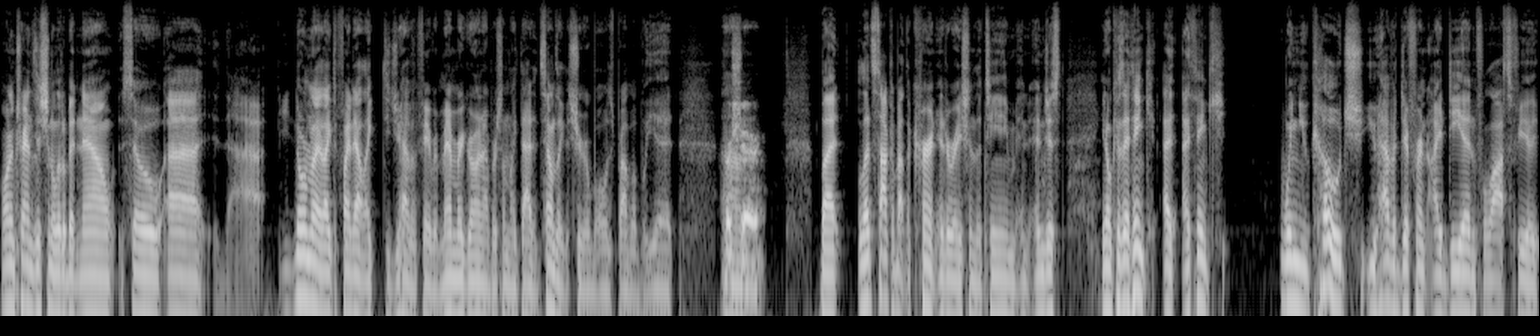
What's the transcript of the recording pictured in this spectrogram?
I want to transition a little bit now. So, uh, uh, normally I like to find out like, did you have a favorite memory growing up or something like that? It sounds like the Sugar Bowl was probably it for um, sure. But let's talk about the current iteration of the team and, and just you know because I think I, I think when you coach you have a different idea and philosophy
